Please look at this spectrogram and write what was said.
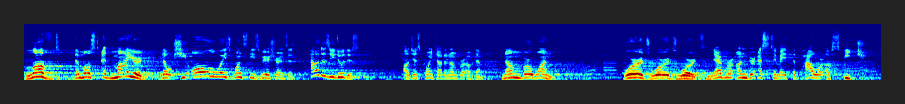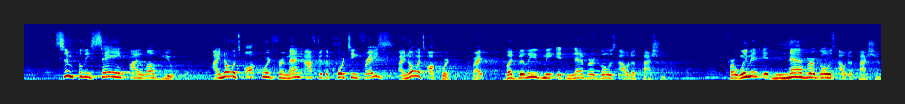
loved, the most admired. Though she always wants these reassurances. How does he do this? I'll just point out a number of them. Number one, Words, words, words. Never underestimate the power of speech. Simply saying, I love you. I know it's awkward for men after the courting phrase. I know it's awkward, right? But believe me, it never goes out of fashion. For women, it never goes out of fashion.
